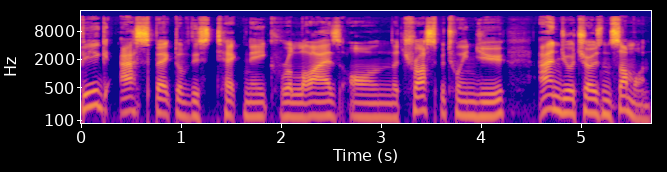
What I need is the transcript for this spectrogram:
big aspect of this technique relies on the trust between you and your chosen someone.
